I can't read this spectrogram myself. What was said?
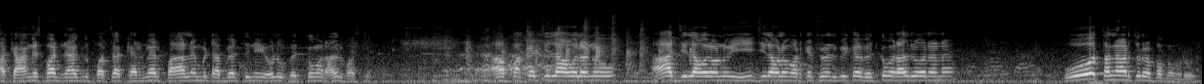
ఆ కాంగ్రెస్ పార్టీ నాయకులు ఫస్ట్ ఆ కరీంనగర్ పార్లమెంట్ అభ్యర్థిని ఎవరు వెతుకోమని రాదు ఫస్ట్. ఆ పక్క జిల్లా వాళ్ళను ఆ జిల్లా వాళ్ళను ఈ జిల్లా వాళ్ళను పట్టుకొచ్చుకునేందుకు ఇక్కడ వెతుకోమని రాదు ఎవరన్నా ఓ తలనాడుతున్నారు పాపం రోజు.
